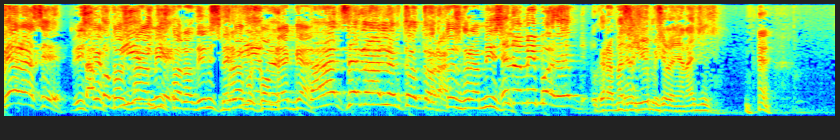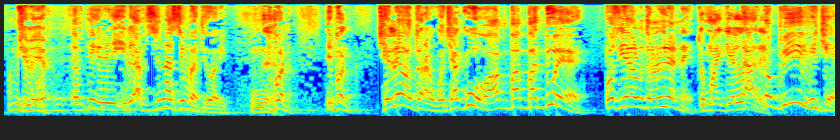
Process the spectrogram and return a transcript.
Πέρασε. Είσαι ταυτοποιήθηκε. εκτός γραμμής τώρα, δίνεις μπράβο Περίμενε. στο Μέγκα. Κάτσε ένα λεπτό τώρα. Εκτός γραμμής Ένα μην μπορεί. Γραμμάς εσύ ο Μισελογιαννάκης. Ο Μισελογιαννάκης. Αυτή είναι ένα σύμβατη όρη. Λοιπόν, λοιπόν, και λέω τώρα εγώ, και ακούω, Αμπαντούε. Πώς για άλλο τον λένε. Το Μακελάρε. Ταυτοποιήθηκε.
